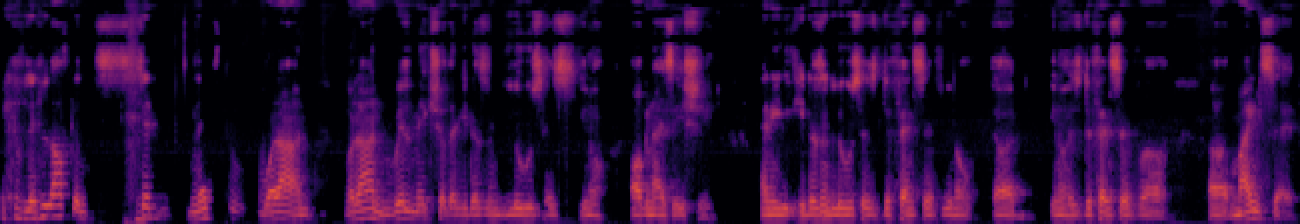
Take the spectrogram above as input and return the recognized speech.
if Lindelof can sit next to Varane, Varane will make sure that he doesn't lose his, you know, organization, and he, he doesn't lose his defensive, you know, uh, you know, his defensive uh, uh, mindset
